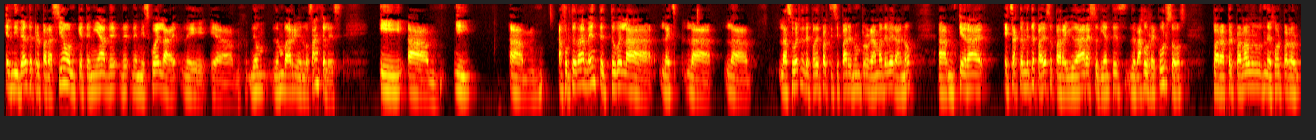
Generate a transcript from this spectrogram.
el nivel de preparación que tenía de, mi escuela de, de, un, barrio en Los Ángeles. Y, um, y afortunadamente tuve la, la, la, la suerte de poder participar en un programa de verano que era exactamente para eso, para ayudar a estudiantes de bajos recursos, para prepararlos mejor para,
